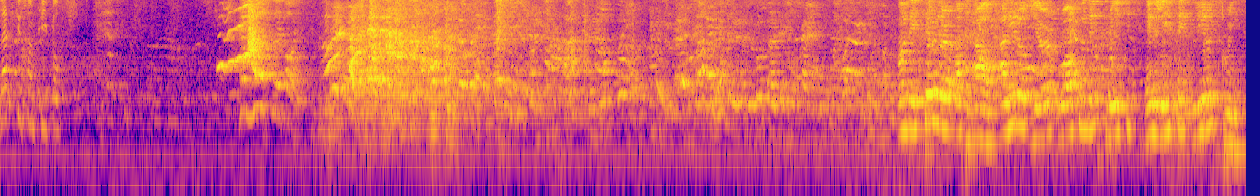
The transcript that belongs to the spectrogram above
Let's kill some people. On the exterior of the house, a little girl walks on the street and listens little screams.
